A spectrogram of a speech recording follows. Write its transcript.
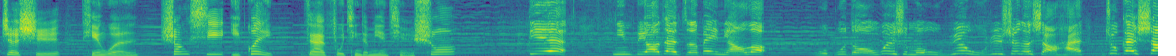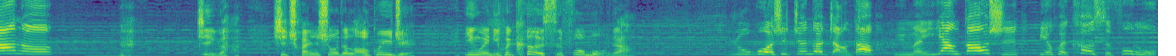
这时，田文双膝一跪，在父亲的面前说：“爹，您不要再责备娘了。我不懂为什么五月五日生的小孩就该杀呢？” 这个是传说的老规矩，因为你会克死父母的。如果是真的长到与门一样高时便会克死父母，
